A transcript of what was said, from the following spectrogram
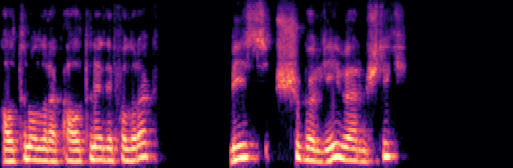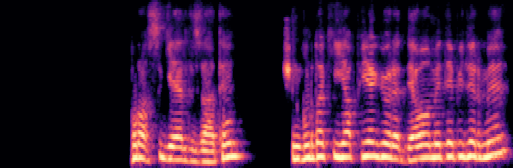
altın olarak altın hedef olarak biz şu bölgeyi vermiştik. Burası geldi zaten. Şimdi buradaki yapıya göre devam edebilir mi?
